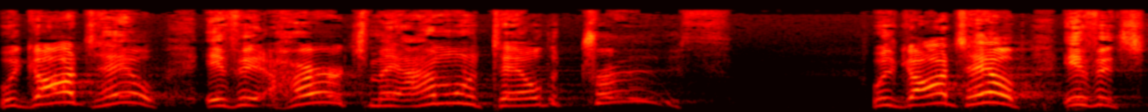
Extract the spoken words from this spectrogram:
With God's help, if it hurts me, I'm going to tell the truth. With God's help, if it's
